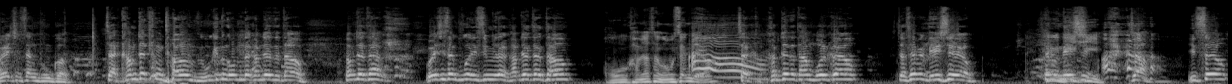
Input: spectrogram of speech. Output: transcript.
외식 상품권. 자, 감자탕 다음. 웃기는 거 없나? 감자탕 다음. 감자탕. 외식 상품권 있습니다. 감자탕 다음. 오, 감자탕 너무 센데요? 자, 감자탕 다음 뭘까요? 자, 새벽 4시에요. 새벽 새벽 4시. 4시. 자, 있어요?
